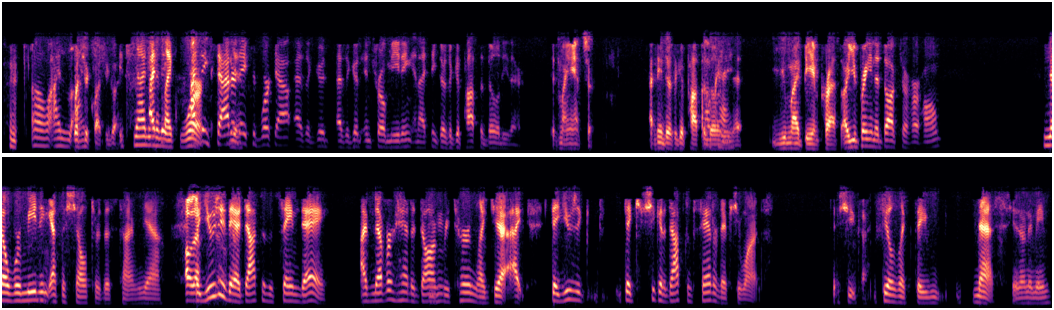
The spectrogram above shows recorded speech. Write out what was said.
oh, I love. What's your question? Go ahead. It's not even think, like work. I think Saturday could work out as a good as a good intro meeting, and I think there's a good possibility there. Is my answer. I think there's a good possibility Okay. that you might be impressed. Are you bringing the dog to her home? No, we're meeting at the shelter this time. Yeah. Oh, but usually they adopt on the same day. I've never had a dog Mhm. return like yeah. I they usually they she can adopt them Saturday if she wants. If she Okay. feels like they mess, you know what I mean?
